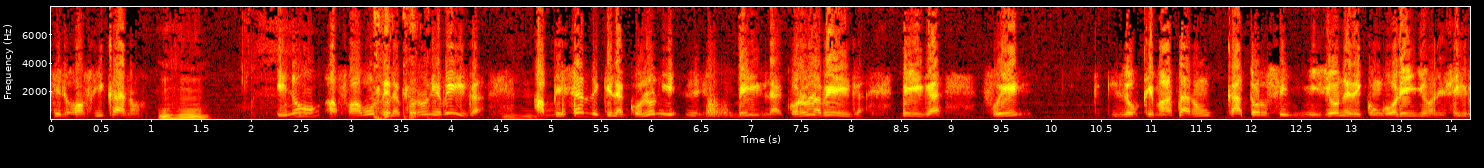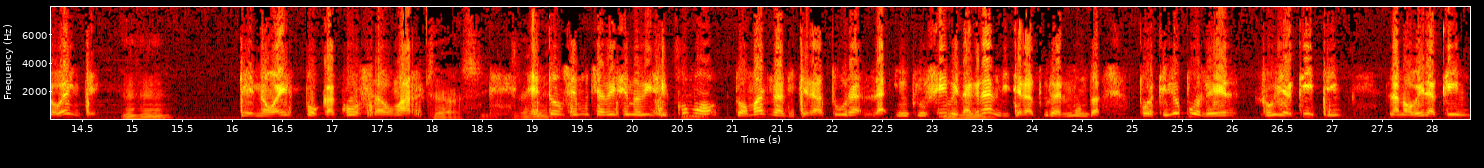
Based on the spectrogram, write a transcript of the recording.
de los africanos. Y no a favor de la colonia belga, a pesar de que la colonia la corona belga, belga fue los que mataron 14 millones de congoleños en el siglo XX. Que no es poca cosa, Omar. Entonces muchas veces me dice, ¿cómo tomar la literatura, la, inclusive la gran literatura del mundo? Porque yo puedo leer Rudyard Kipling, la novela King,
